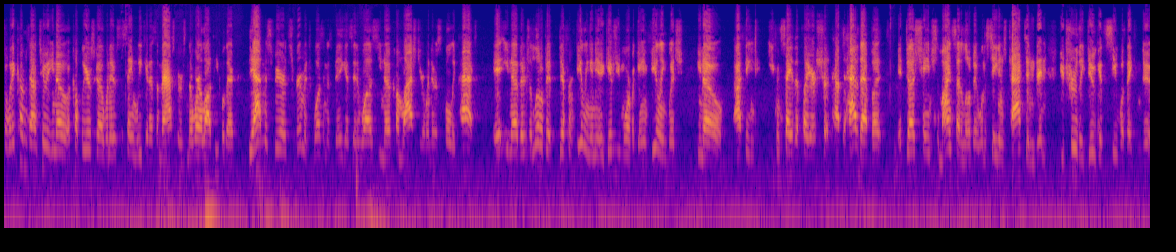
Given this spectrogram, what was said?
So when it comes down to it, you know, a couple years ago when it was the same weekend as the Masters and there weren't a lot of people there, the atmosphere of the scrimmage wasn't as big as it was, you know, come last year when it was fully packed. It, you know, there's a little bit different feeling and it gives you more of a game feeling, which, you know, I think you can say that players shouldn't have to have that, but it does change the mindset a little bit when the stadium's packed and then you truly do get to see what they can do.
